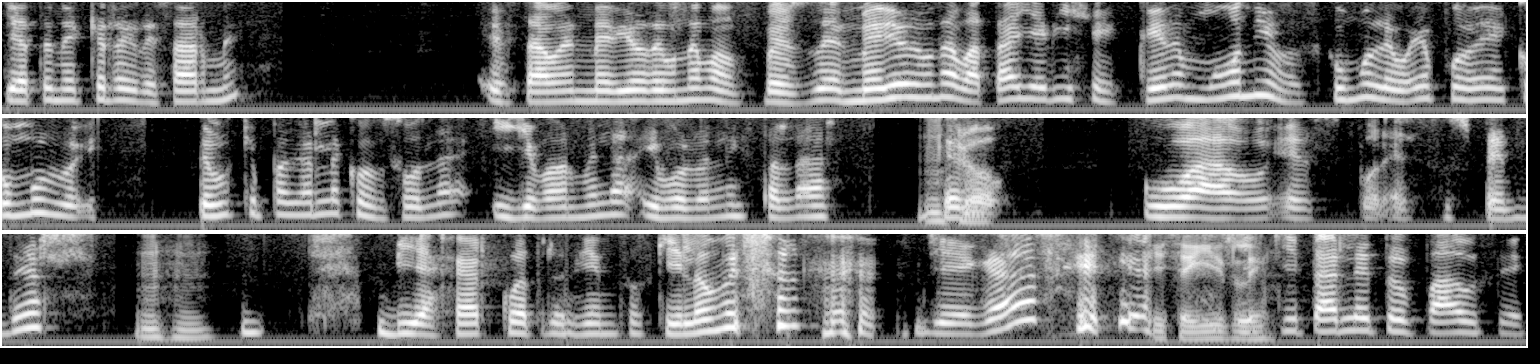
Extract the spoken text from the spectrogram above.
ya tener que regresarme, estaba en medio de una pues en medio de una batalla y dije, ¿qué demonios? ¿Cómo le voy a poder? ¿Cómo me- tengo que pagar la consola y llevármela y volverla a instalar? Pero wow, es poder suspender, viajar 400 kilómetros, llegar Y y seguirle. quitarle tu pause.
